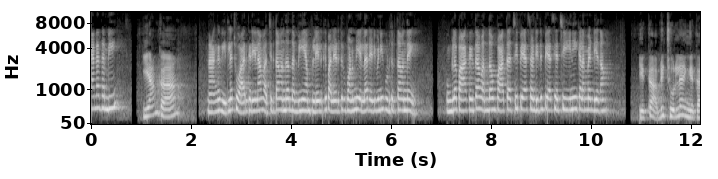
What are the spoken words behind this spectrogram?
ஏன்னா தம்பி? ஏன்க்கா நாங்க வீட்ல சுவார் கறியெல்லாம் வச்சுட்டு தான் வந்தோம் தம்பி. என் பிள்ளைகளுக்கு பள்ளியிடத்துக்கு போனோம் எல்லாம் ரெடி பண்ணி கொடுத்துட்டு தான் வந்தேன். உங்களை பார்த்துட்டு தான் வந்தோம். பார்த்தாச்சு பேச வேண்டியது பேசியாச்சு. இனி கிளம்ப வேண்டியதான் ஏக்கா அப்படி சொல்லாங்கக்கா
